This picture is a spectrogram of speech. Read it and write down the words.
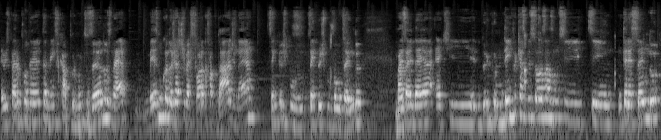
Eu espero poder também ficar por muitos anos, né? Mesmo quando eu já estiver fora da faculdade, né? Sempre, tipo, sempre tipo, voltando. Mas a ideia é que ele dure por um tempo que as pessoas elas vão se, se interessando,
